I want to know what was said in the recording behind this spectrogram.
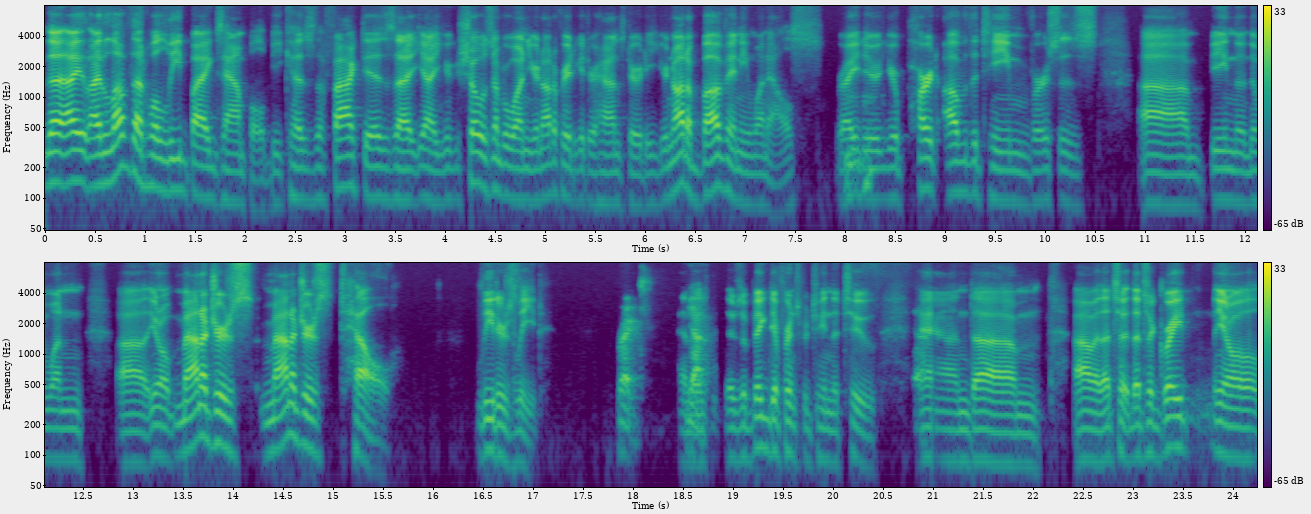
the, I, I love that whole lead by example because the fact is that yeah, your show is number one. You're not afraid to get your hands dirty. You're not above anyone else, right? Mm-hmm. You're you're part of the team versus um, being the, the one. Uh, you know, managers managers tell leaders lead. Right. And yeah. there's, there's, a big difference between the two. And um, uh, that's a that's a great you know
